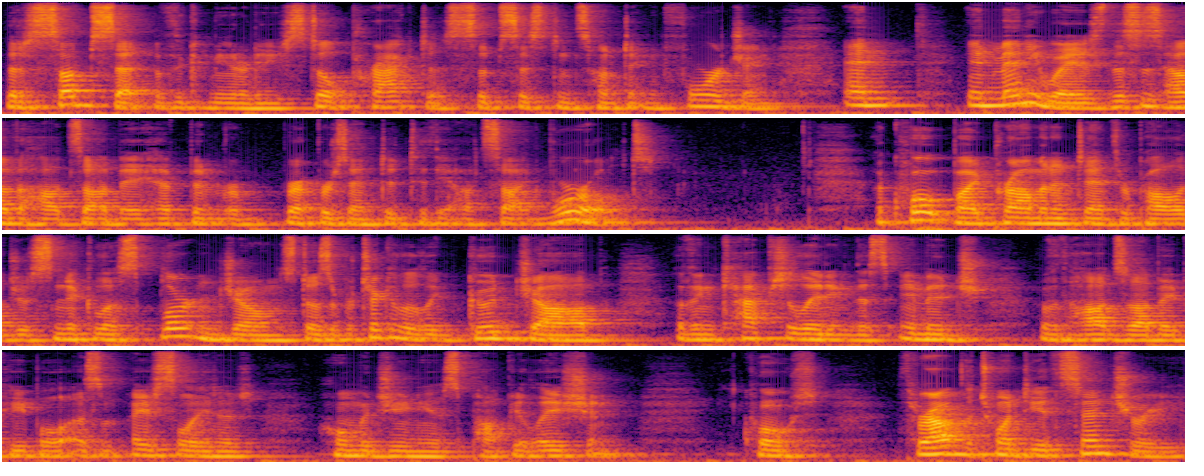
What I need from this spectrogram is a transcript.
that a subset of the community still practice subsistence hunting and foraging. And in many ways, this is how the Hadzabe have been re represented to the outside world. A quote by prominent anthropologist Nicholas Blurton Jones does a particularly good job of encapsulating this image of the Hadzabe people as an isolated, homogeneous population. Quote, Throughout the 20th century,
